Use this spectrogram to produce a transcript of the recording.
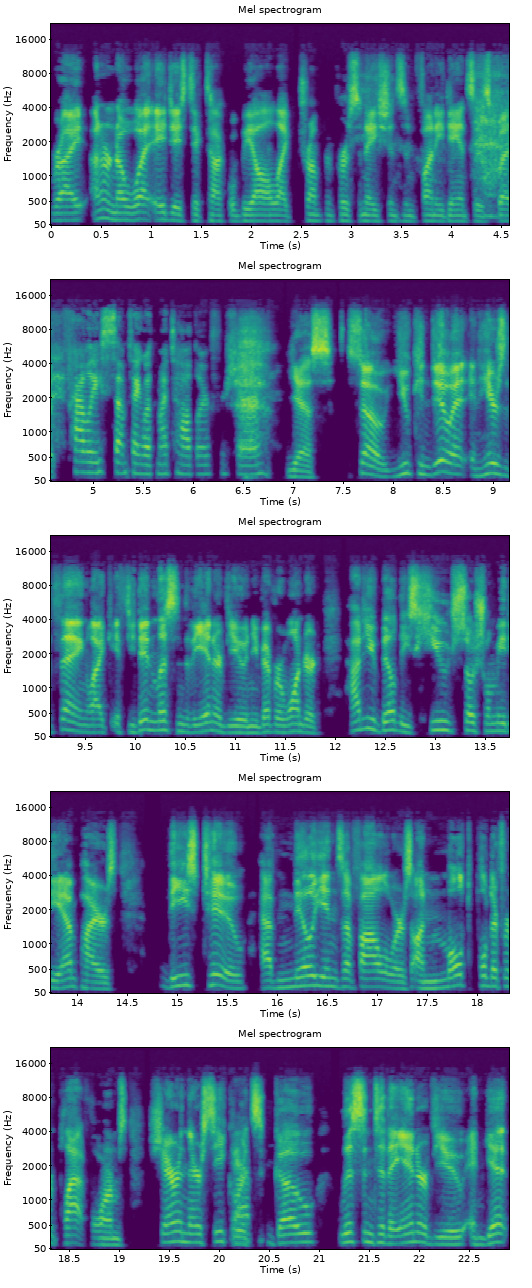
right. I don't know what AJ's TikTok will be all like Trump impersonations and funny dances, but probably something with my toddler for sure. yes. So you can do it. And here's the thing: like, if you didn't listen to the interview and you've ever wondered how do you build these huge social media empires, these two have millions of followers on multiple different platforms sharing their secrets. Go listen to the interview and get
